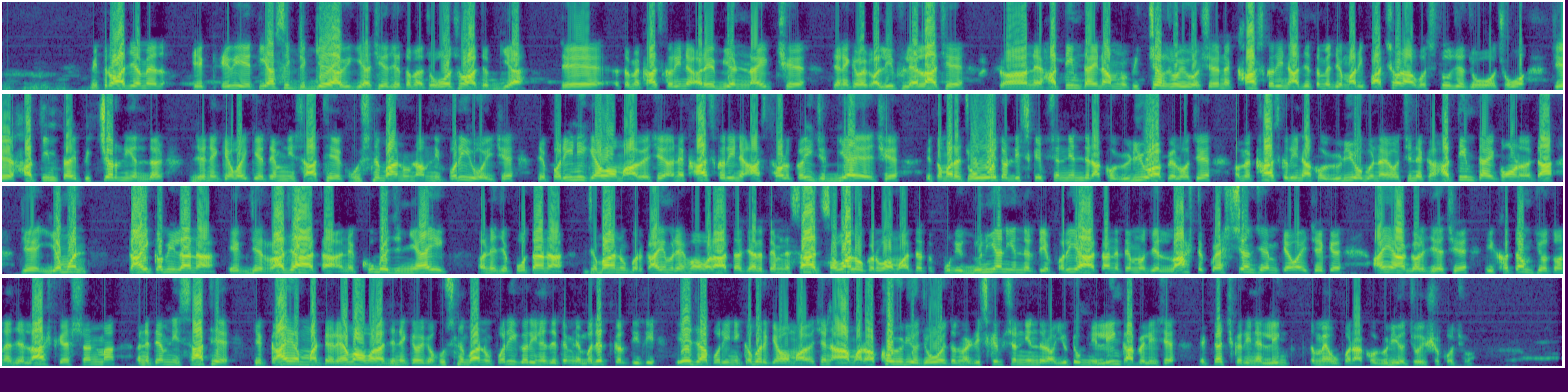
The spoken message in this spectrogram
મિત્રો, આજે અમે એક એવી ઐતિહાસિક જગ્યાએ આવી ગયા છીએ જે તમે જોવો છો આ જગ્યા, જે તમે ખાસ કરીને અરેબિયન નાઇટ છે, જેને કહેવાય અલીફ લેલા છે. અને હાતિમ તાઈ નામનું પિક્ચર જોયું હશે અને ખાસ કરીને આજે તમે જે મારી પાછળ આ વસ્તુ જે જોવો છો, જે હાતિમ તાઈ પિક્ચરની અંદર, જેને કહેવાય કે તેમની સાથે એક હુસ્નબાનુ નામની પરી હોય છે, તે પરીની કહેવામાં આવે છે અને ખાસ કરીને આ સ્થળ કઈ જગ્યાએ છે, એ તમારે જોવું હોય તો ડિસ્ક્રિપ્શનની અંદર આખો વીડિયો આપેલો છે. અમે ખાસ કરીને આખો વીડિયો બનાવ્યો છે ને કે હાતિમ તાઈ કોણ હતા, જે યમન તાઈ કબીલાના એક જે રાજા હતા અને ખૂબ જ ન્યાયિક અને જે પોતાના જબાન ઉપર કાયમ રહેવા વાળા હતા, જ્યારે તેમને સાત સવાલો કરવામાં હતા, તો પૂરી દુનિયાની અંદર તે ફર્યા હતા અને તેમનો જે લાસ્ટ ક્વેશ્ચન છે, એમ કહેવાય છે કે અહીંયા આગળ જે છે, એ ખતમ થયો હતો અને જે લાસ્ટ ક્વેશ્ચનમાં અને તેમની સાથે જે કાયમ માટે રહેવા વાળા જેને કહેવાય કે હુસ્નબાનું પરી કરીને જે તેમને મદદ કરતી હતી, એ જ આ પરીની ખબર કહેવામાં આવે છે અને આ અમારો આખો વીડિયો જોવો હોય તો તમે ડિસ્ક્રિપ્શનની અંદર યુટ્યુબની લિંક આપેલી છે, એ ટચ કરીને લિંક તમે ઉપર આખો વીડિયો જોઈ શકો છો.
